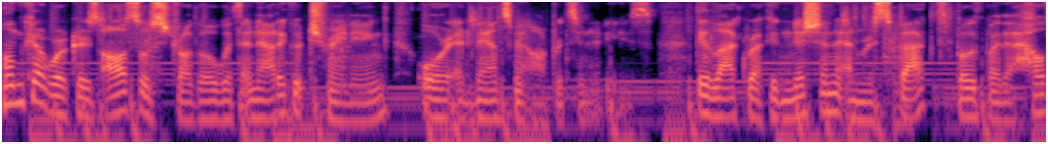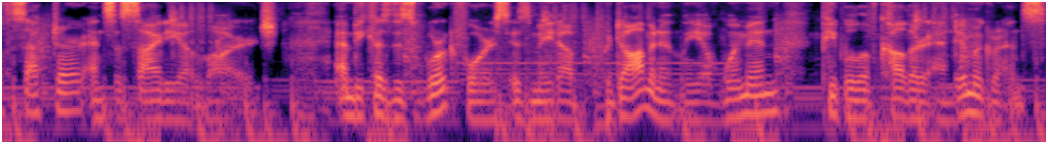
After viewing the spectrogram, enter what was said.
Home care workers also struggle with inadequate training or advancement opportunities. They lack recognition and respect both by the health sector and society at large. And because this workforce is made up predominantly of women, people of color, and immigrants,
